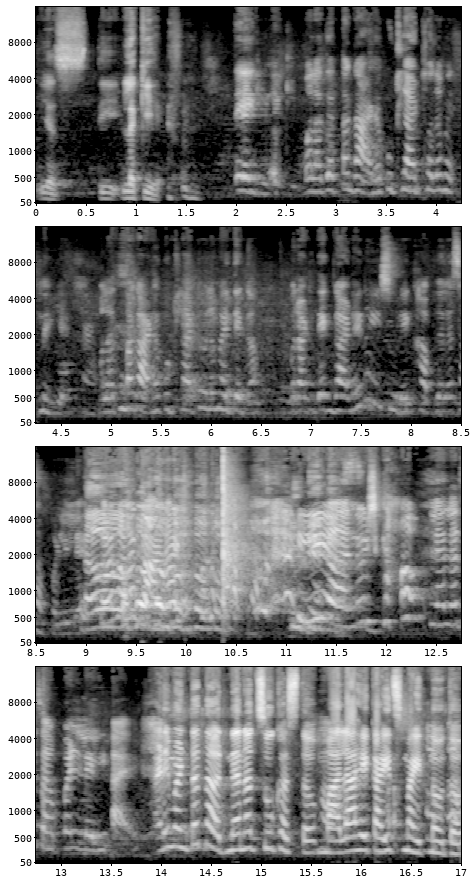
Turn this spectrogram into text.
येस ती लकी आहे. ते मला ते आता गाणं कुठलं आठवलं माहीत नाहीये. मला आता गाणं कुठलं आठवलं माहितीये का? मराठीत एक गाणं आहे ना ही सुरेखा आपल्याला सापडलेली आहे. ही अनुष्का आपल्याला सापडलेली आहे. आणि म्हणतात ना अज्ञानात सुख असतं. मला हे काहीच माहीत नव्हतं.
